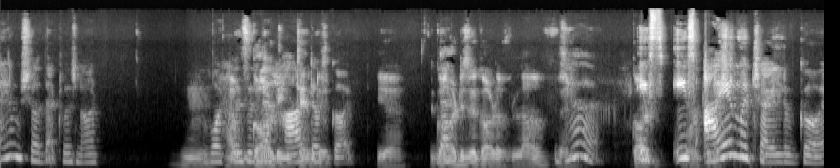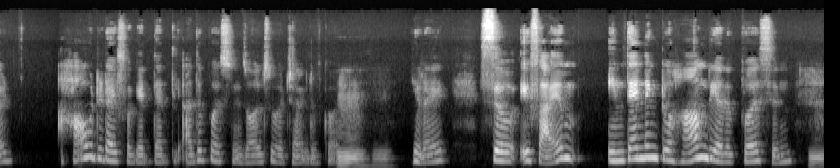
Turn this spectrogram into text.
i am sure that was not Mm, what how was in God the heart intended. of god Yeah, God is a God of love. yeah God if if i am a child of god how did i forget that the other person is also a child of god Mhm. you right so if i am intending to harm the other person Hmm.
